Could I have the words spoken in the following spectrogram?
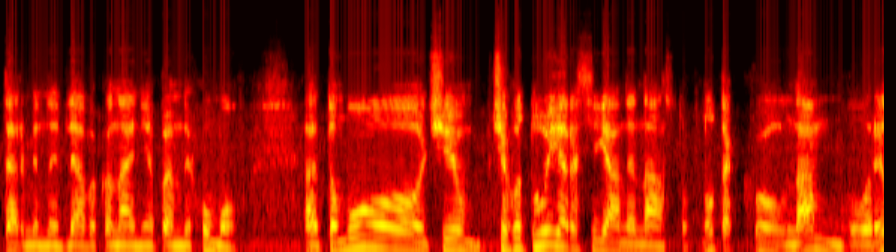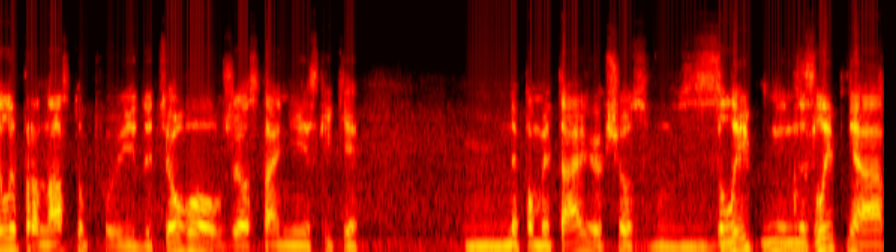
терміни для виконання певних умов. Е, Тому чи, чи готує росіяни наступ? Ну так нам говорили про наступ і до цього вже останні скільки не пам'ятаю, якщо з липня, не з липня, а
